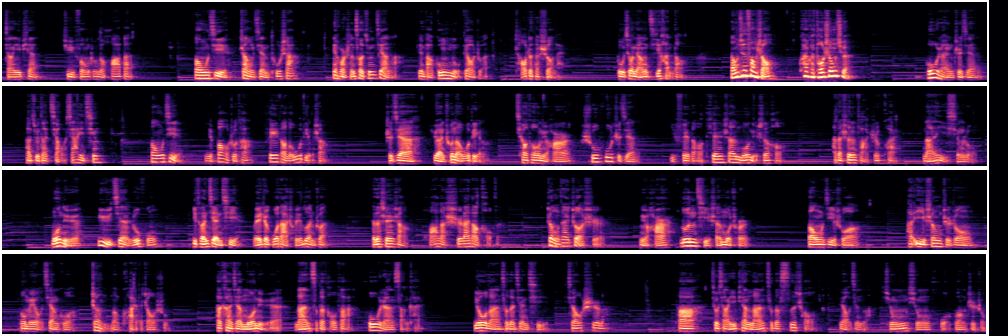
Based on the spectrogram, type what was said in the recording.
像一片。飓风中的花瓣，方无忌仗剑突杀，那会儿神策军见了，便把弓弩调转，朝着他射来。杜秋娘急喊道：“郎君放手，快快逃生去！”忽然之间，他觉得脚下一轻，方无忌已抱住他飞到了屋顶上。只见远处那屋顶，桥头女孩疏忽之间已飞到天山魔女身后，她的身法之快难以形容。魔女。御剑如虹，一团剑气围着郭大锤乱转，在他身上划了十来道口子。正在这时，女孩抡起神木锤。方无忌说：“他一生之中都没有见过这么快的招数。他看见魔女蓝色的头发忽然散开，幽蓝色的剑气消失了，她就像一片蓝色的丝绸，掉进了熊熊火光之中。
